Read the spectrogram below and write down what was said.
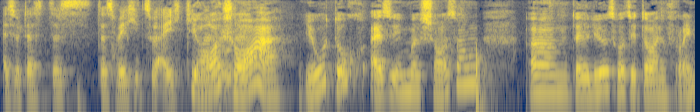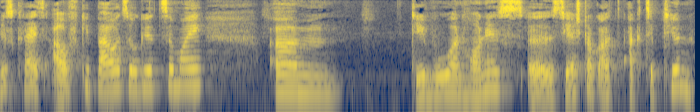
Also, dass, dass, dass welche zu euch kommen. Ja, schon. auch. Ja, doch. Also ich muss schon sagen, ähm, der Elias hat sich da einen Freundeskreis aufgebaut, sage ich jetzt einmal, ähm, die wo an Hannes äh, sehr stark ak akzeptieren.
